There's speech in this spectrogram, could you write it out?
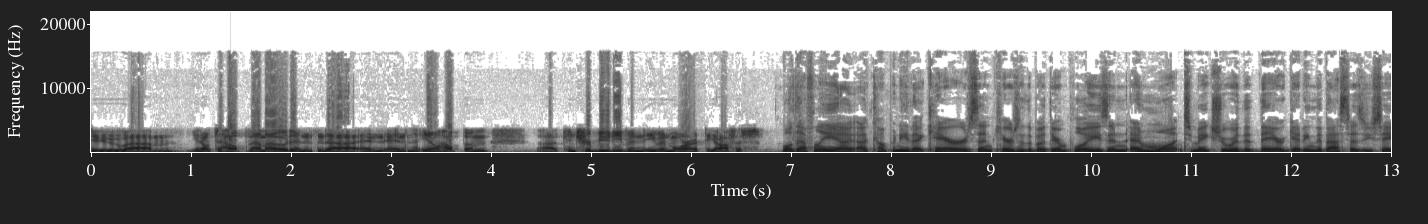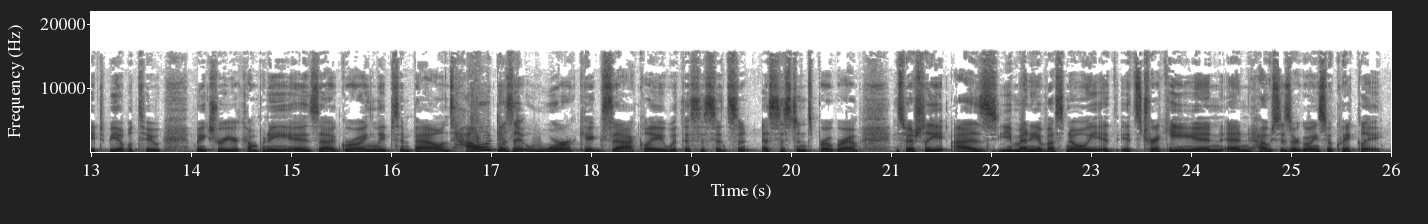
to um, you know to help them out and uh, and and you know help them uh, contribute even even more at the office. Well, definitely a, a company that cares and cares about their employees and, and want to make sure that they are getting the best, as you say, to be able to make sure your company is uh, growing leaps and bounds. How does it work exactly with this assistance, assistance program, especially as you, many of us know it, it's tricky and, and houses are going so quickly?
